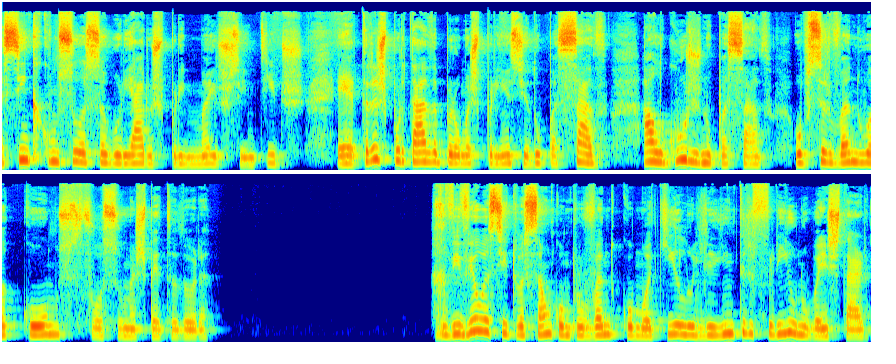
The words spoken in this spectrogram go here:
Assim que começou a saborear os primeiros sentidos, é transportada para uma experiência do passado, algures no passado, observando-a como se fosse uma espectadora. Reviveu a situação comprovando como aquilo lhe interferiu no bem-estar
